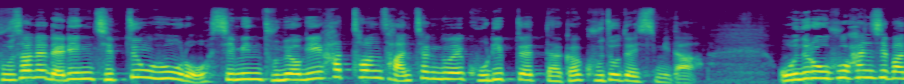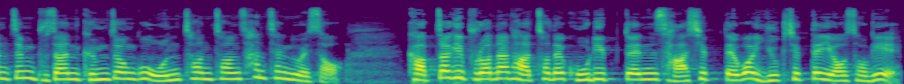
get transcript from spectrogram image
부산에 내린 집중호우로 시민 두명이 하천 산책로에 고립됐다가 구조됐습니다. 오늘 오후 1시 반쯤 부산 금정구 온천천 산책로에서 갑자기 불어난 하천에 고립된 40대와 60대 여성이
